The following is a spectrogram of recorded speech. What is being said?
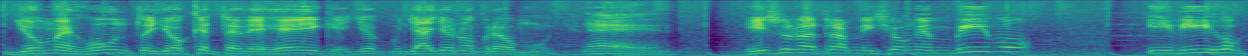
yo me junto y yo que te dejé y que yo ya yo no creo mucho. Eh. Hizo una transmisión en vivo y dijo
